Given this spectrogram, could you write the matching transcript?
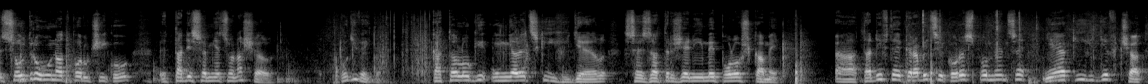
Soudruhu nadporučíku, tady jsem něco našel. Podívejte, katalogy uměleckých děl se zatrženými položkami. A tady v té krabici korespondence nějakých děvčat.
